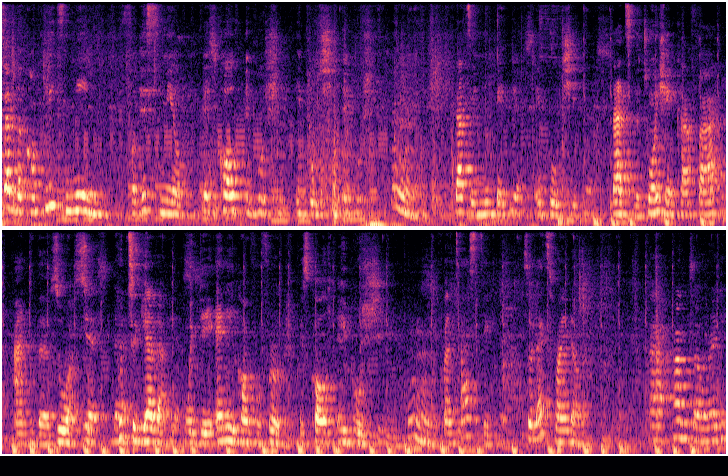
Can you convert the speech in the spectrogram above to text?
Said the complete name for this meal is called ibushi. Ibochi. Ibushi. Hmm. That's a new thing. Yes. Ibochi. Yes. That's the tuwon shinkafa and the zoa soup Yes, put together yes. with the any kung fu furu is called ibochi. Ibushi. Hmm, fantastic. So let's find out. Our hands are already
